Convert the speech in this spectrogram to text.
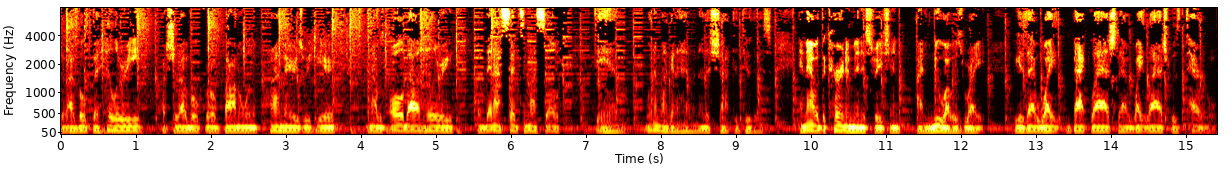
should I vote for Hillary or should I vote for Obama when the primaries were here? And I was all about Hillary. But then I said to myself, damn, when am I going to have another shot to do this? And now with the current administration, I knew I was right because that white backlash, that white lash was terrible.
